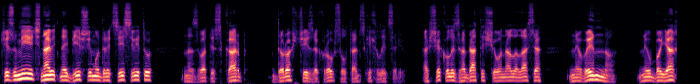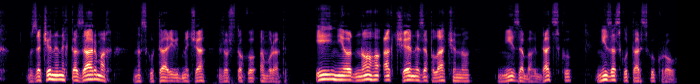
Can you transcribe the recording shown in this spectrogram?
Чи зуміють навіть найбільші мудреці світу назвати скарб дорожчий за кров султанських лицарів? А ще коли згадати, що вона лилася невинно, не в боях, в зачинених казармах на скутарі від меча жорстокого Амурата. І ні одного акче не заплачено ні за багдадську, ні за скутарську кров.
